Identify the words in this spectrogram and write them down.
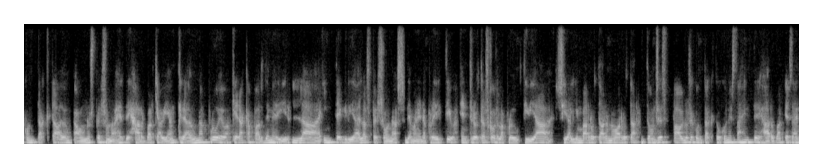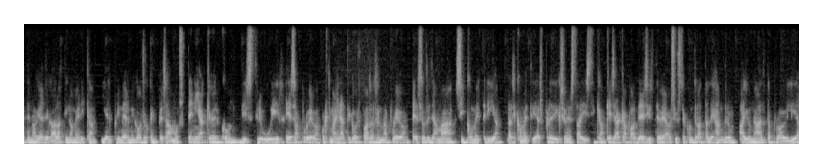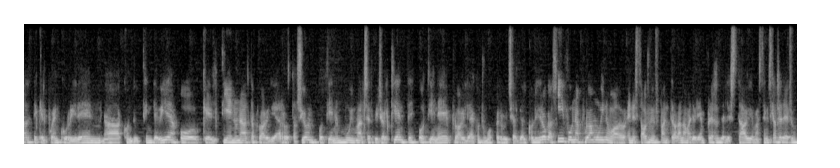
contactado a unos personajes de Harvard que habían creado una prueba que era capaz de medir la integridad de las personas de manera predictiva. Entre otras cosas, la productividad, si alguien va a rotar o no va a rotar. Entonces, Pablo se contactó con esta gente de Harvard. Esta gente no había llegado a Latinoamérica y el primer negocio que empezamos tenía que ver con distribuir esa prueba, porque imagínate que vos vas a hacer una prueba, eso se llama psicometría. La psicometría es predicción estadística, que sea capaz de decirte, vea, si usted contrata a Alejandro, hay una alta probabilidad de que él pueda incurrir en una conducta indebida o que él tiene una alta probabilidad de rotación o tiene un muy mal servicio al cliente o tiene probabilidad de consumo perjudicial de alcohol y drogas. Y fue una prueba muy innovadora en Estados Unidos para entrar a la mayoría de empresas del Estado y demás tienes que hacer eso.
